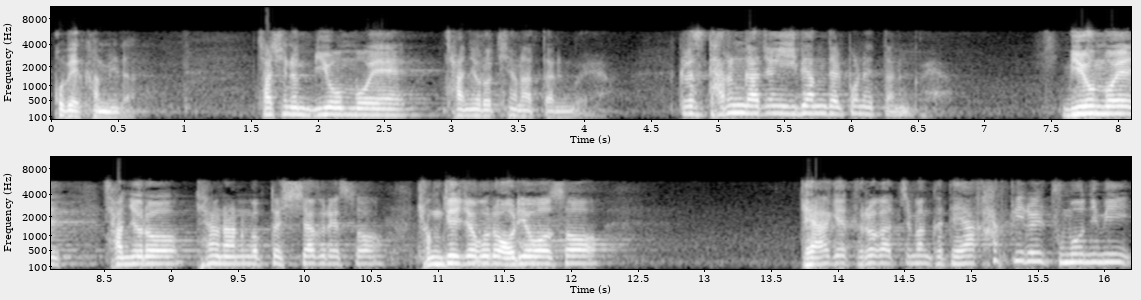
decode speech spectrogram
고백합니다. 자신은 미혼모의 자녀로 태어났다는 거예요. 그래서 다른 가정이 입양될 뻔했다는 거예요. 미혼모의 자녀로 태어나는 것부터 시작을 해서 경제적으로 어려워서 대학에 들어갔지만 그 대학 학비를 부모님이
